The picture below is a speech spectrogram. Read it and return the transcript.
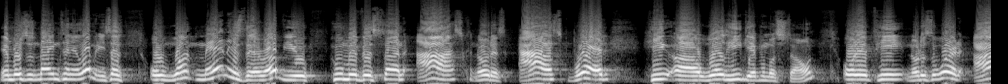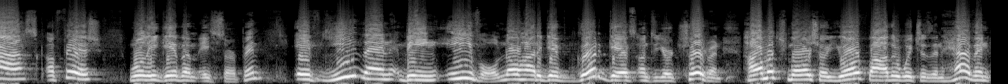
in verses 9, 10, 11. He says, Or what man is there of you whom if his son ask, notice, ask bread, he, uh, will he give him a stone? Or if he, notice the word, ask a fish, will he give him a serpent? If ye then, being evil, know how to give good gifts unto your children, how much more shall your Father which is in heaven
